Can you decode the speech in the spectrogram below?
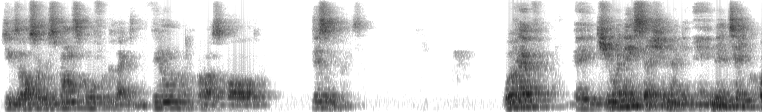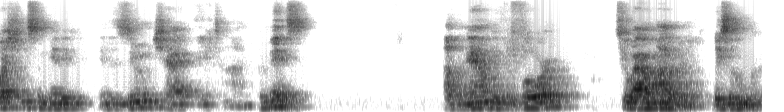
She is also responsible for collecting film across all disciplines. We'll have a Q&A session at the end and take questions submitted in the Zoom chat if time permits. I will now give the floor to our moderator, Lisa Hooper.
